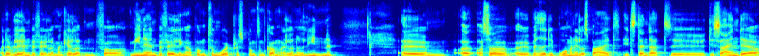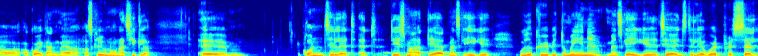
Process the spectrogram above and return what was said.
Og der vil jeg anbefale, at man kalder den for mineanbefalinger.wordpress.com eller noget lignende. Øhm, og, og så øh, hvad hedder det, bruger man ellers bare et, et standard øh, design der og, og går i gang med at, at skrive nogle artikler. Øhm, grunden til, at, at det er smart, det er, at man skal ikke ud og købe et domæne, man skal ikke til at installere WordPress selv,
